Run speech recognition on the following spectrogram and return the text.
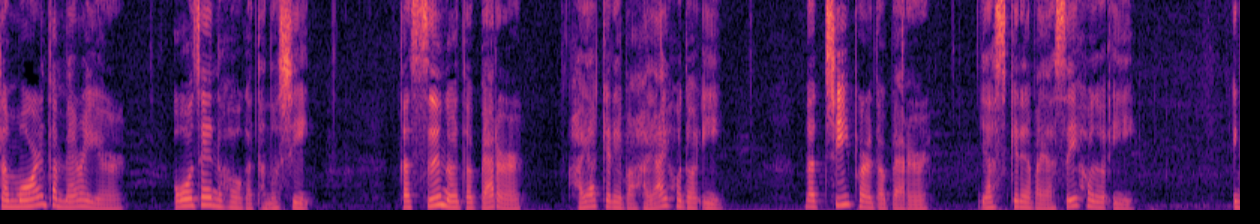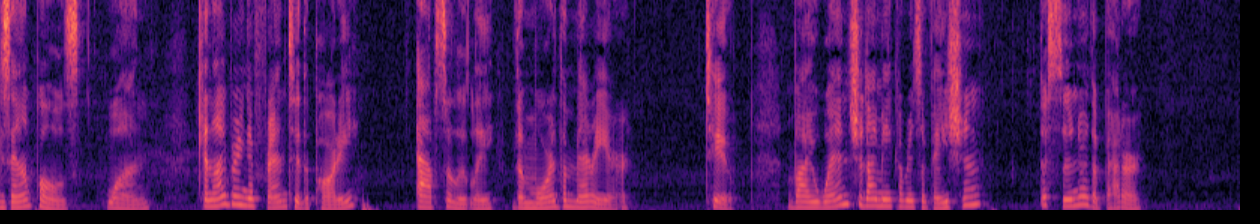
The more the merrier. 大勢の方が楽しい。The sooner the better. 早ければ早いほどいい。The cheaper the better. 安ければ安いほどいい。Examples 1. Can I bring a friend to the party? Absolutely. The more the merrier. 2. By when should I make a reservation? The sooner the better.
